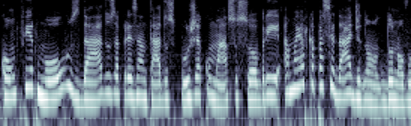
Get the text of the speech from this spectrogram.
confirmou os dados apresentados por Jacumaço sobre a maior capacidade do novo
